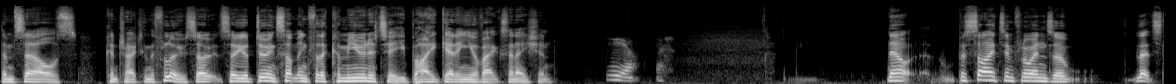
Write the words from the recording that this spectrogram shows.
themselves contracting the flu. So, so you're doing something for the community by getting your vaccination. Yeah. Yes. Now, besides influenza, let's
